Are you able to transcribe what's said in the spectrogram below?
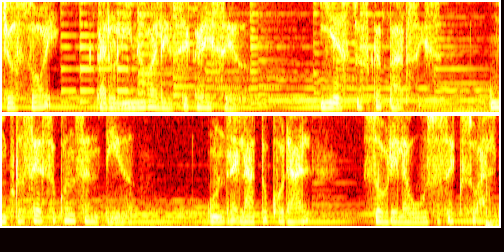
Yo soy Carolina Valencia Caicedo y esto es Catarsis un proceso con sentido, un relato coral sobre el abuso sexual.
